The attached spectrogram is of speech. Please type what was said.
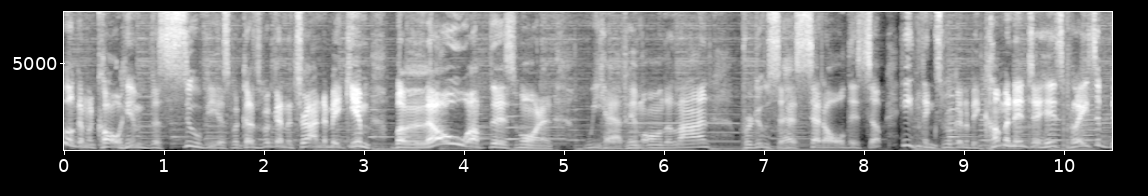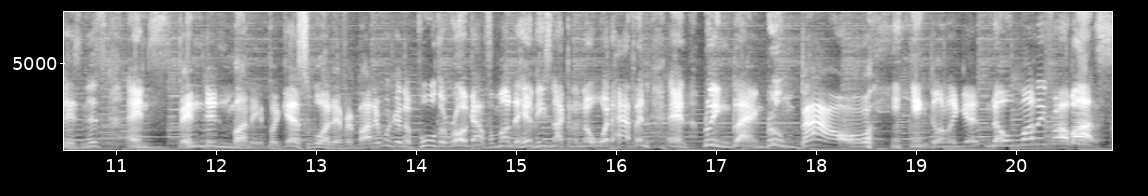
We're gonna call him Vesuvius because we're gonna try to make him blow up this morning. We have him on the line. Producer has set all this up. He thinks we're gonna be coming into his place of business and spending money. But guess what, everybody? We're gonna pull the rug out from under him. He's not gonna know what happened. And bling, blang, boom, bow. He ain't gonna get no money from us.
